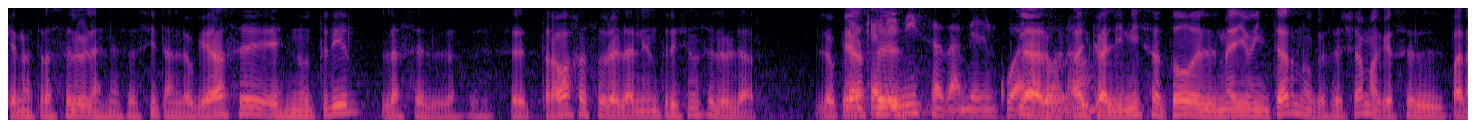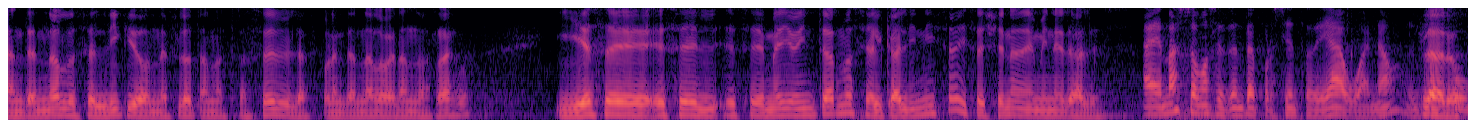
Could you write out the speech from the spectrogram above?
que nuestras células necesitan. Lo que hace es nutrir las células. Se, trabaja sobre la nutrición celular. Lo que alcaliniza también el cuerpo. Claro, alcaliniza todo el medio interno que se llama, que es el, para entenderlo, es el líquido donde flotan nuestras células, por entenderlo a grandes rasgos. Y ese, ese, ese medio interno se alcaliniza y se llena de minerales. Además somos 70% de agua, ¿no? claro,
